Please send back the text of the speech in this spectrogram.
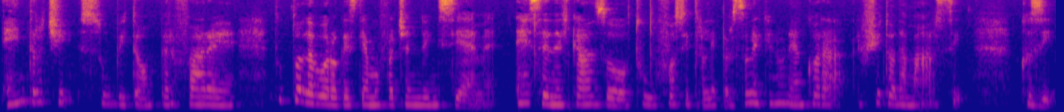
entraci subito per fare tutto il lavoro che stiamo facendo insieme e se nel caso tu fossi tra le persone che non è ancora riuscito ad amarsi, così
